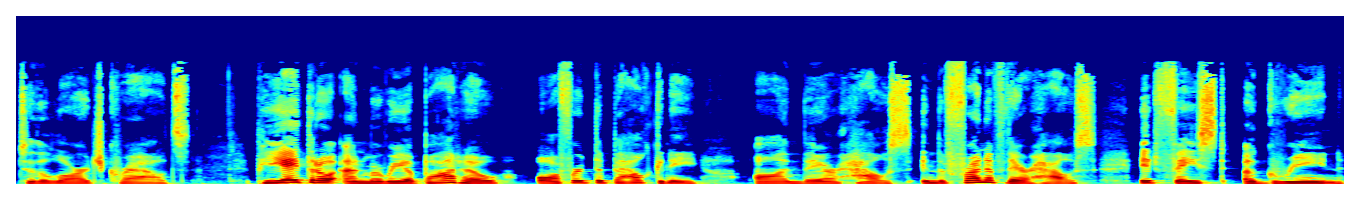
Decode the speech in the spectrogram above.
to the large crowds. Pietro and Maria Botto offered the balcony on their house. In the front of their house, it faced a green,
